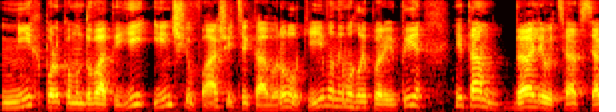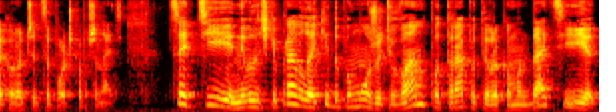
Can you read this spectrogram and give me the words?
міг порекомендувати їй інші ваші цікаві ролики, і вони могли перейти, і там далі оця вся коротше цепочка починається. Це ті невеличкі правила, які допоможуть вам потрапити в рекомендації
